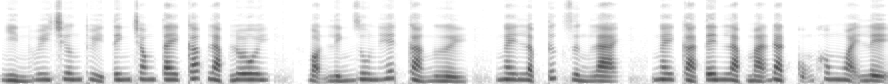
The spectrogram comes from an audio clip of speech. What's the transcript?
nhìn huy chương thủy tinh trong tay Cáp Lạp Lôi, bọn lính run hết cả người, ngay lập tức dừng lại, ngay cả tên Lạp Mã Đạt cũng không ngoại lệ.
